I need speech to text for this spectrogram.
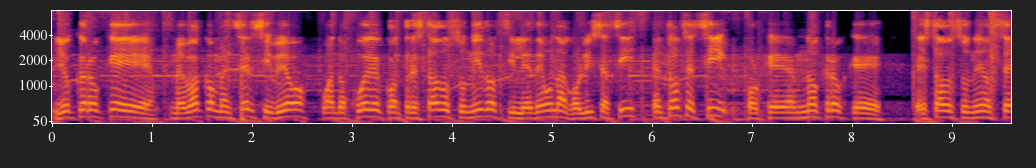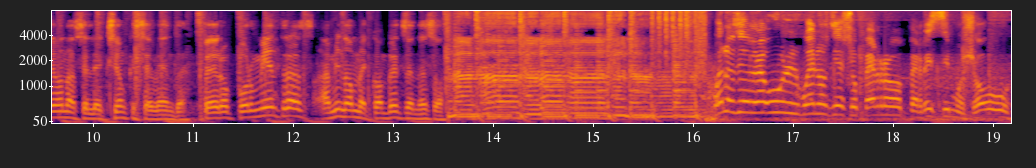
Yo creo que me va a convencer si veo cuando juegue contra Estados Unidos y le dé una goliza así. Entonces sí, porque no creo que Estados Unidos sea una selección que se venda. Pero por mientras, a mí no me convence en eso. Buenos días, Raúl. Buenos días, show perro. Perrísimo show.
